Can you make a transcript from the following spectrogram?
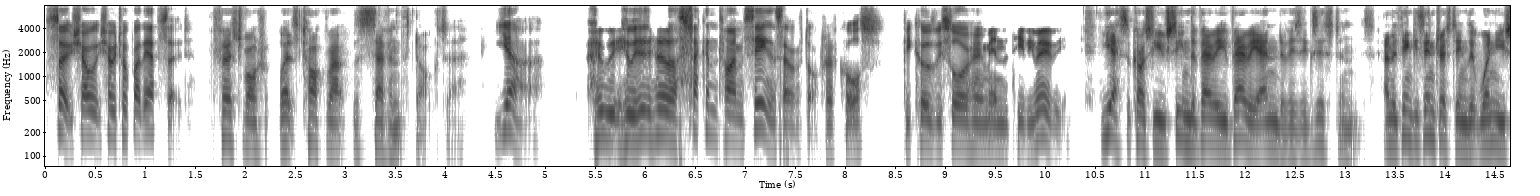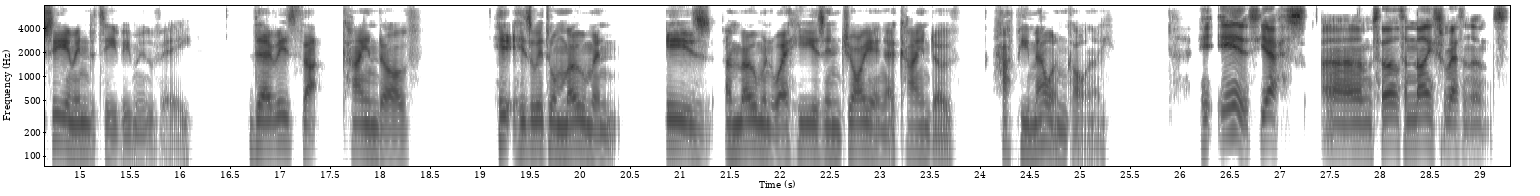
So, shall we, shall we talk about the episode? First of all, let's talk about the Seventh Doctor. Yeah, who who is the second time seeing the Seventh Doctor, of course, because we saw him in the TV movie. Yes, of course, you've seen the very, very end of his existence. And I think it's interesting that when you see him in the TV movie, there is that kind of. His little moment is a moment where he is enjoying a kind of happy melancholy. It is, yes. Um, so that's a nice resonance.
